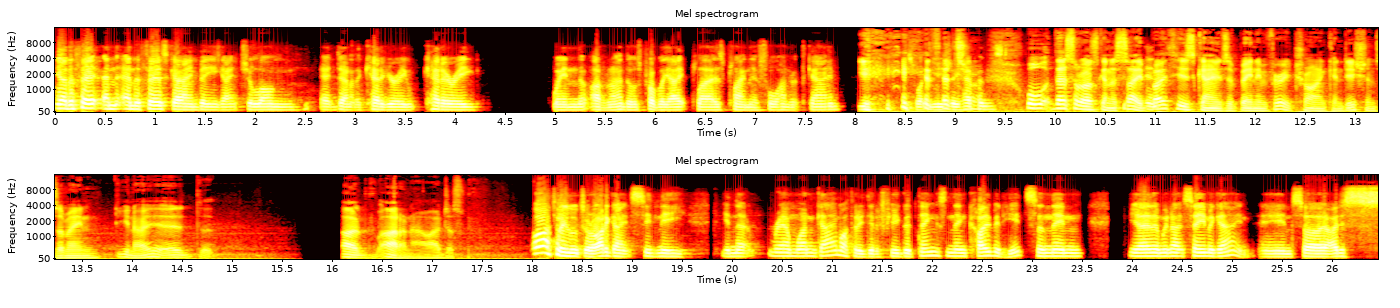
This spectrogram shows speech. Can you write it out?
yeah, the fir- and and the first game being against Geelong at, down at the category category when I don't know there was probably eight players playing their 400th game. Yeah, that's what usually that's happens. Right. Well, that's what I was going to say. And, Both his games have been in very trying conditions. I mean, you know, uh, I I don't know. I just. Well, I thought he looked all right against Sydney in that round one game. I thought he did a few good things, and then COVID hits, and then you know, then we don't see him again. And so I just,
